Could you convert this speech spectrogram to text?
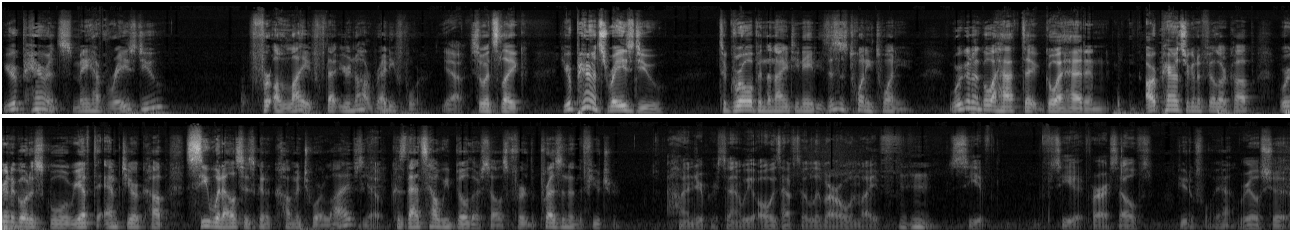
your parents may have raised you for a life that you're not ready for. Yeah. So it's like your parents raised you to grow up in the 1980s. This is 2020. We're gonna go have to go ahead and our parents are gonna fill our cup. We're gonna go to school. We have to empty our cup. See what else is gonna come into our lives. Yep. Because that's how we build ourselves for the present and the future. Hundred percent. We always have to live our own life. Mhm. See it. See it for ourselves. Beautiful. Yeah. Real shit.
